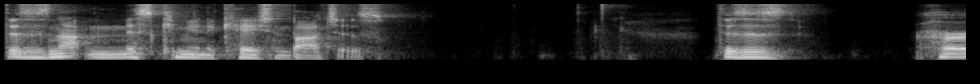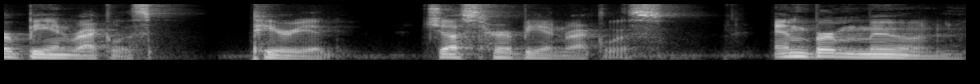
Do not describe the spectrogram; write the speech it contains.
this is not miscommunication botches. This is her being reckless, period. Just her being reckless. Ember Moon.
